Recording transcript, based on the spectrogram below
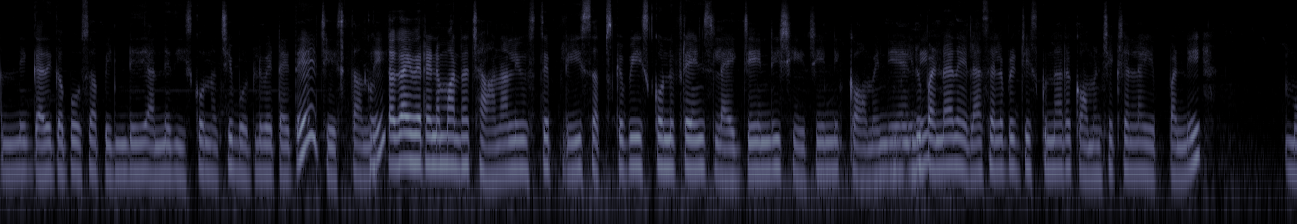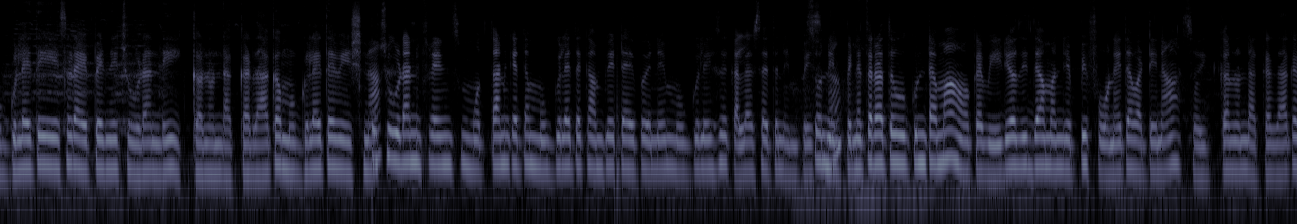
అన్ని గరికపూస పిండి అన్ని తీసుకొని వచ్చి బొట్లు పెట్టి అయితే చేస్తాను కొత్తగా ఎవరైనా మన ఛానల్ చూస్తే ప్లీజ్ సబ్స్క్రైబ్ చేసుకోండి ఫ్రెండ్స్ లైక్ చేయండి షేర్ చేయండి కామెంట్ చేయండి. పండుగను ఎలా సెలబ్రేట్ చేసుకున్నారో కామెంట్ సెక్షన్లో చెప్పండి. ముగ్గులైతే వేసుడు అయిపోయింది చూడండి ఇక్కడ నుండి అక్కడ దాకా ముగ్గులైతే వేసిన. చూడండి ఫ్రెండ్స్ మొత్తానికైతే ముగ్గులైతే కంప్లీట్ అయిపోయినాయి. ముగ్గులు వేసి కలర్స్ అయితే నింపేసి సో నింపిన తర్వాత ఊకుంటామా? ఒక వీడియో తీద్దామని చెప్పి ఫోన్ అయితే పట్టినా. సో ఇక్కడ నుండి అక్కడ దాకా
